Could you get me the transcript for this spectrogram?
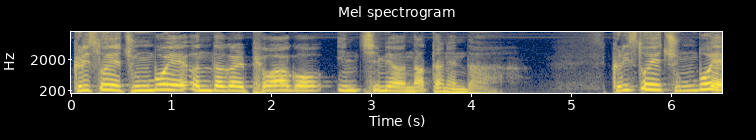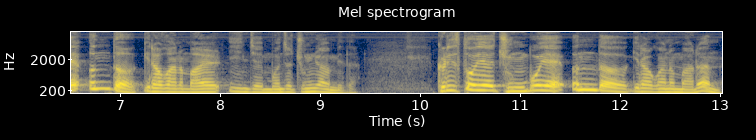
그리스도의 중보의 언덕을 표하고 인치며 나타낸다. 그리스도의 중보의 언덕이라고 하는 말이 이제 먼저 중요합니다. 그리스도의 중보의 언덕이라고 하는 말은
